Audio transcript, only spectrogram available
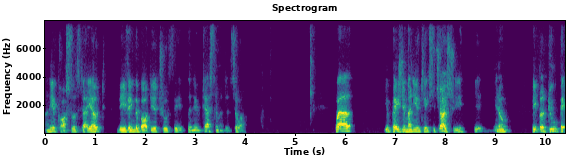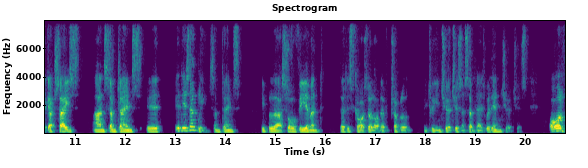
and the apostles die out. leaving the body of truth, the, the New Testament, and so on. Well, you pay your money, you takes your choice. Really. You, you know, people do pick up size, and sometimes it, it is ugly. Sometimes people are so vehement that it's caused a lot of trouble between churches and sometimes within churches. All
